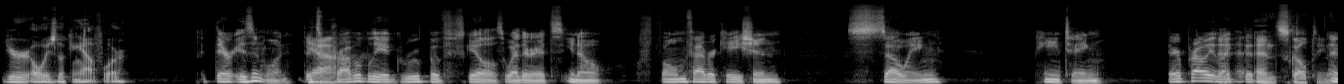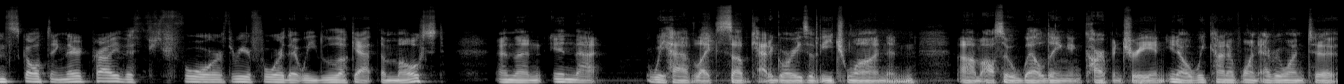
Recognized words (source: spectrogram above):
you're always looking out for There isn't one. It's Yeah. probably a group of skills, whether it's, you know, foam fabrication, sewing, painting. They're probably like the and sculpting. and sculpting. They're probably the th- four, three or four that we look at the most. And then in that, we have like subcategories of each one and um, also welding and carpentry. And, you know, we kind of want everyone to,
